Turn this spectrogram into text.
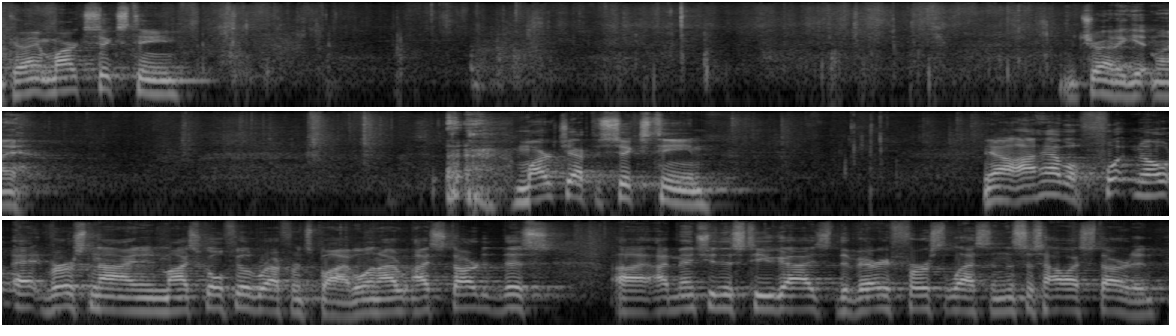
Okay, Mark 16. Try to get my Mark chapter 16. Now, I have a footnote at verse 9 in my Scofield Reference Bible, and I, I started this, uh, I mentioned this to you guys the very first lesson. This is how I started.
